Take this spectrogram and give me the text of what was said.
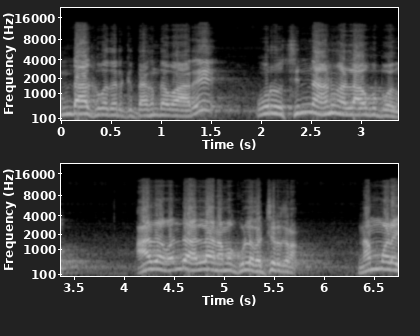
உண்டாக்குவதற்கு தகுந்தவாறு ஒரு சின்ன அணு அல்லாவுக்கு போதும். அதை வந்து அல்லாஹ் நமக்குள்ளே வச்சிருக்கிறான். நம்மளை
